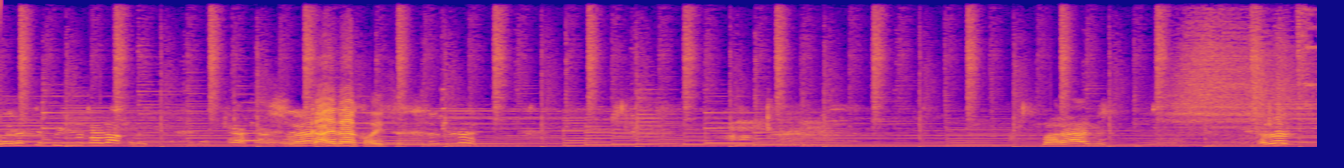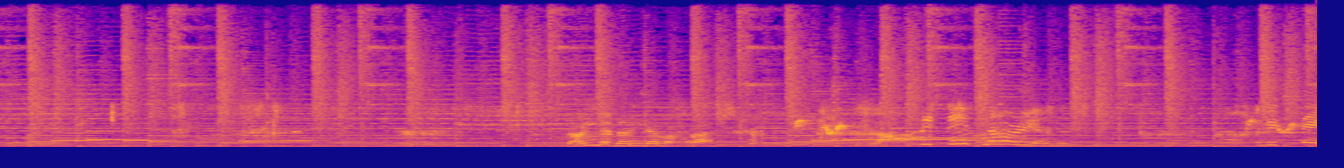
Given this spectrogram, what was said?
परत पिढीला काय दाखवलं? काय दाखवायचं? महाराज खरंच धन्य धन्य महाराज प्रीते इथनं हळूया प्रीते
